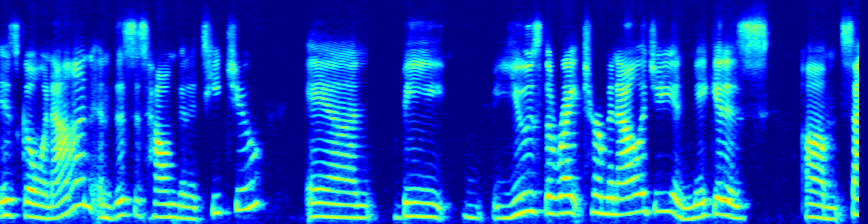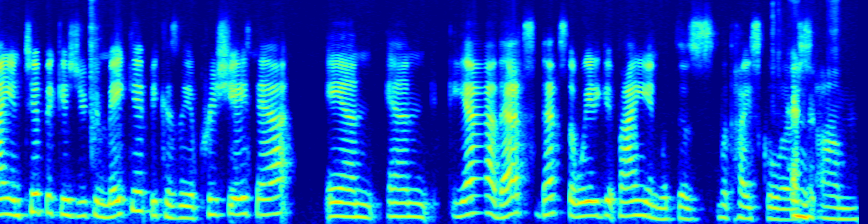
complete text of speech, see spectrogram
is going on and this is how i'm going to teach you and be use the right terminology and make it as um, scientific as you can make it because they appreciate that. And and yeah that's that's the way to get buy-in with this with high schoolers and, um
